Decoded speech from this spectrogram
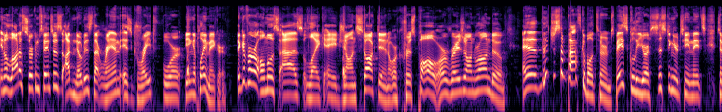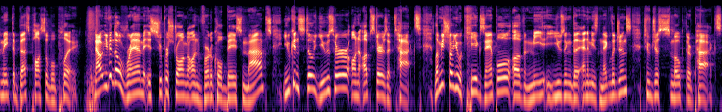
in a lot of circumstances, I've noticed that Ram is great for being a playmaker. Think of her almost as like a John Stockton or Chris Paul or Rajon Rondo. Uh, just some basketball terms. Basically, you're assisting your teammates to make the best possible play. Now, even though Ram is super strong on vertical base maps, you can still use her on upstairs attacks. Let me show you a key example of me using the enemy's negligence to just smoke their packs.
